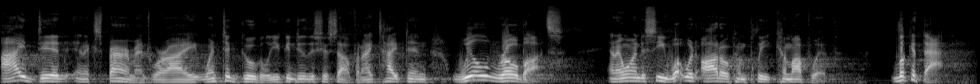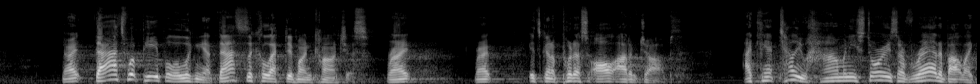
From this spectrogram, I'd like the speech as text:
I did an experiment where I went to Google, you can do this yourself, and I typed in, will robots, and I wanted to see what would autocomplete come up with. Look at that, right? That's what people are looking at. That's the collective unconscious, right? Right? It's going to put us all out of jobs. I can't tell you how many stories I've read about like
